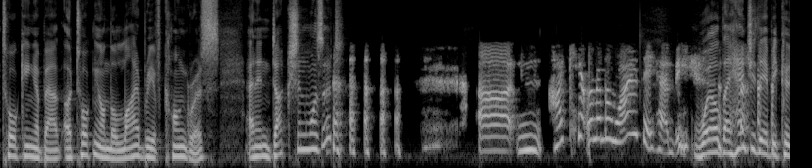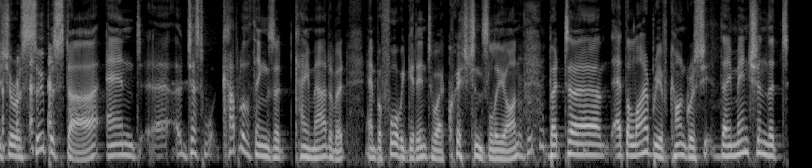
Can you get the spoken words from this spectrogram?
talking about, or talking on the Library of Congress. An induction, was it? Uh, I can't remember why they had me. Well, they had you there because you're a superstar, and uh, just a couple of things that came out of it. And before we get into our questions, Leon, but uh, at the Library of Congress, they mentioned that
